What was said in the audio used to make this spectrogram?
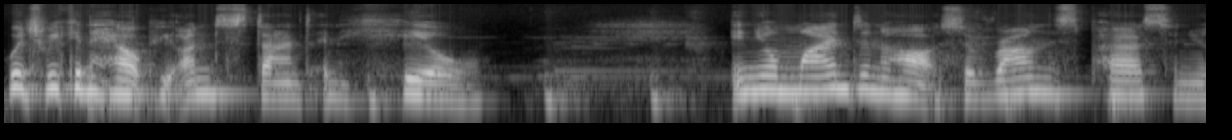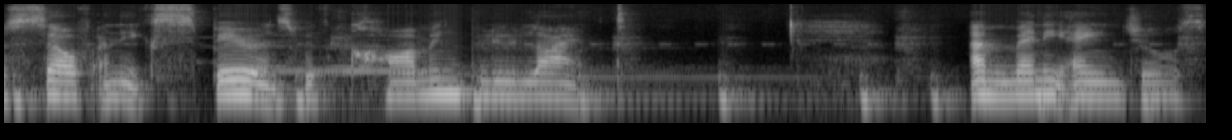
which we can help you understand and heal. In your mind and heart, surround this person, yourself, and the experience with calming blue light and many angels.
